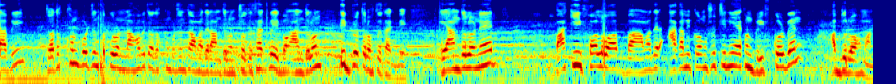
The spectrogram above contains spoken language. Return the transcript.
দাবি যতক্ষণ পর্যন্ত পূরণ না হবে, ততক্ষণ পর্যন্ত আমাদের আন্দোলন চলতে থাকবে এবং আন্দোলন তীব্রতর হতে থাকবে। এই আন্দোলনের বাকি ফলো আপ বা আমাদের আগামী কর্মসূচি নিয়ে এখন ব্রিফ করবেন আব্দুর রহমান।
